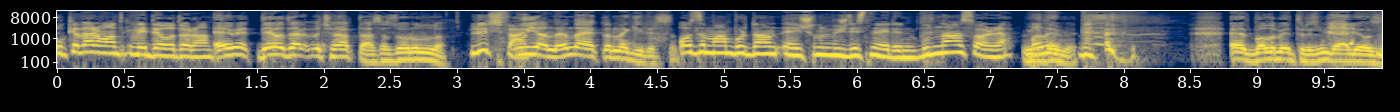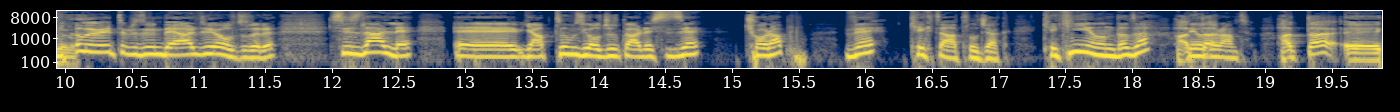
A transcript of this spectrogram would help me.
O kadar mantıklı ve deodorant. evet deodorant ve çorap dağıtsa zorunlu. Lütfen. Uyuyanların da ayaklarına giydirsin. O zaman buradan e, şunun müjdesini verelim. Bundan sonra Müjde balık, mi? evet Balıbey Turizm değerli yolcuları. balık ve turizmin değerli yolcuları sizlerle e, yaptığımız yolculuklarda size çorap ve kek dağıtılacak. Kekin yanında da Hatta, deodorant. hatta e,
